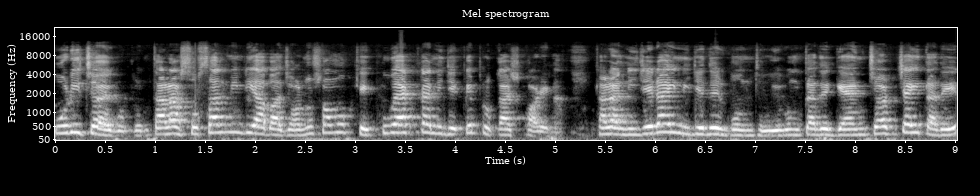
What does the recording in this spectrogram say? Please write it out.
পরিচয় গোপন। তারা সোশ্যাল মিডিয়া বা জনসমক্ষে খুব একটা নিজেকে প্রকাশ করে না। তারা নিজেরাই নিজেদের বন্ধু এবং তাদের জ্ঞান চর্চাই তাদের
